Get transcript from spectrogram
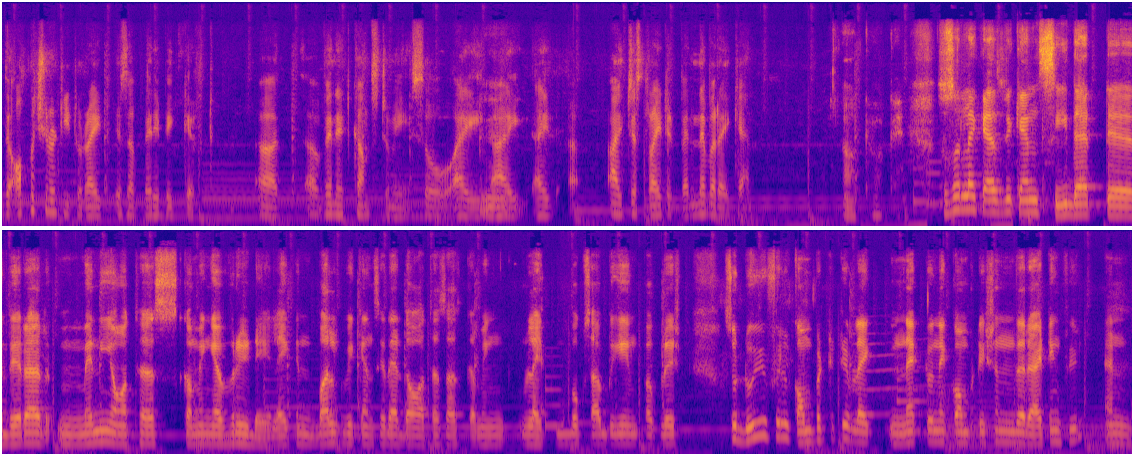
the opportunity to write is a very big gift uh, uh when it comes to me. So I, mm. I, I, uh, I just write it whenever I can okay okay so so like as we can see that uh, there are many authors coming every day like in bulk we can say that the authors are coming like books are being published so do you feel competitive like neck to neck competition in the writing field and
